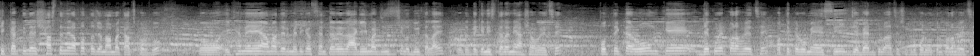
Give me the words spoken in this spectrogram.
শিক্ষার্থীদের স্বাস্থ্য নিরাপত্তার জন্য আমরা কাজ করব। তো এখানে আমাদের মেডিকেল সেন্টারের আগে ইমার্জেন্সি ছিল দুই তলায়। ওটা থেকে নিচতলা নিয়ে আসা হয়েছে। প্রত্যেকটা রুমকে ডেকোরেট করা হয়েছে। প্রত্যেকটা রুমে এসি যে ব্যাডগুলো আছে সেগুলো পরিবর্তন করা হয়েছে।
